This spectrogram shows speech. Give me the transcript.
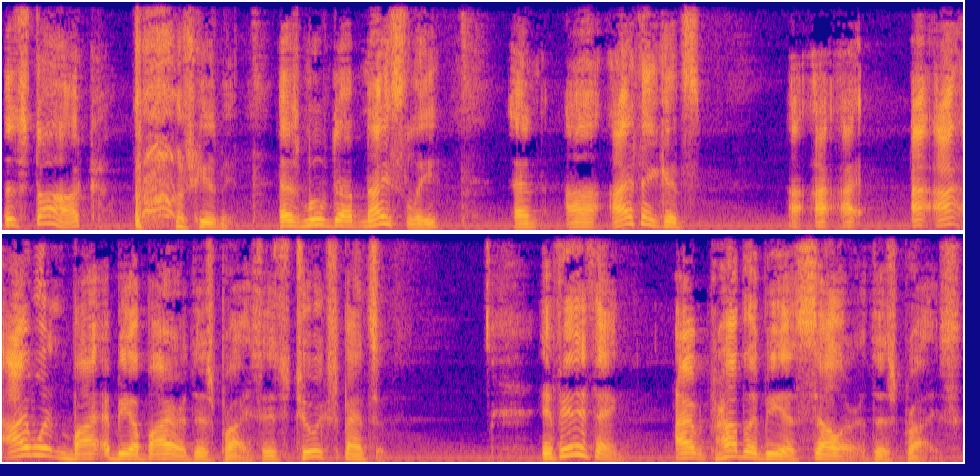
The stock, excuse me, has moved up nicely, and uh, I think it's. I, I I I wouldn't buy be a buyer at this price. It's too expensive. If anything, I would probably be a seller at this price.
